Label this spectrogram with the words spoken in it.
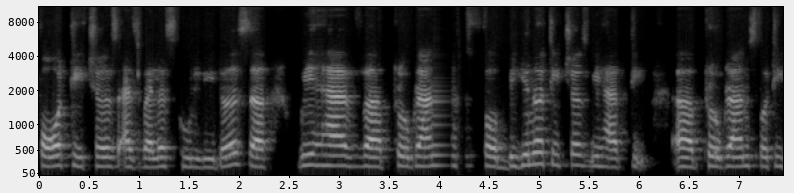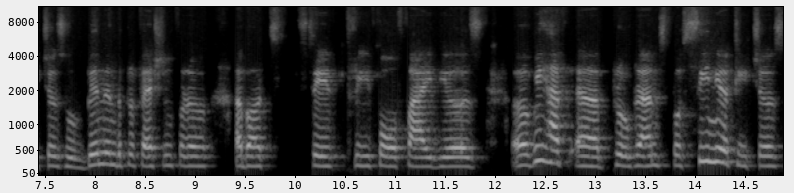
for teachers as well as school leaders. Uh, we have uh, programs for beginner teachers. We have uh, programs for teachers who've been in the profession for about say three, four, five years. Uh, we have programs for senior teachers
